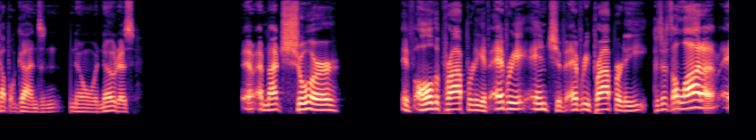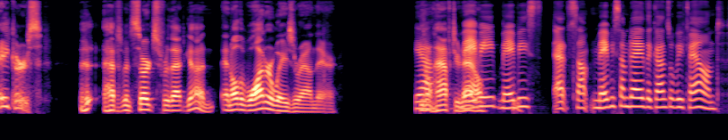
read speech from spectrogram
couple guns and no one would notice. I'm not sure if all the property, if every inch of every property, because there's a lot of acres, uh, have been searched for that gun and all the waterways around there. Yeah, You don't have to now. Maybe, maybe at some, maybe someday the guns will be found.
